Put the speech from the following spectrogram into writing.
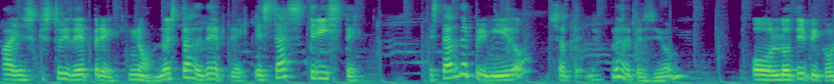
Ay, es que estoy depre. No, no estás depre. Estás triste. ¿Estás deprimido? O sea, la depresión. O lo típico,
